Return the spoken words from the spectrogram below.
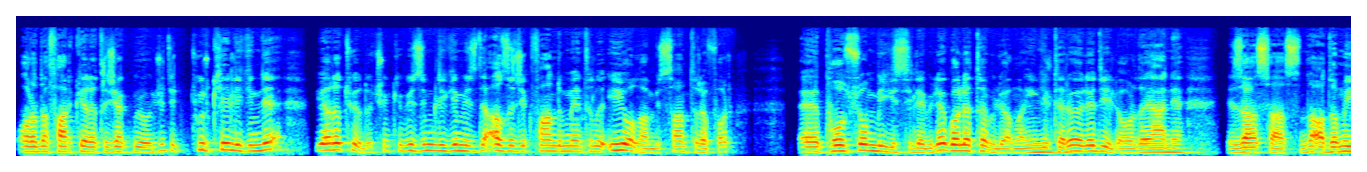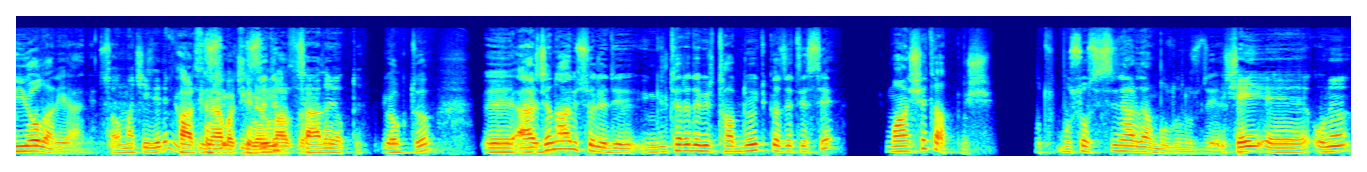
orada fark yaratacak bir oyuncu değil. Türkiye Ligi'nde yaratıyordu. Çünkü bizim ligimizde azıcık fundamental'ı iyi olan bir santrafor e, pozisyon bilgisiyle bile gol atabiliyor ama İngiltere öyle değil. Orada yani ceza sahasında adamı yiyorlar yani. Son maçı izledin mi? Arsenal maçı izledim. inanılmazdı. Sahada yoktu. yoktu. Ee, Ercan abi söyledi. İngiltere'de bir tabloid gazetesi manşet atmış. Bu, bu sosisi nereden buldunuz diye. Şey e, onu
